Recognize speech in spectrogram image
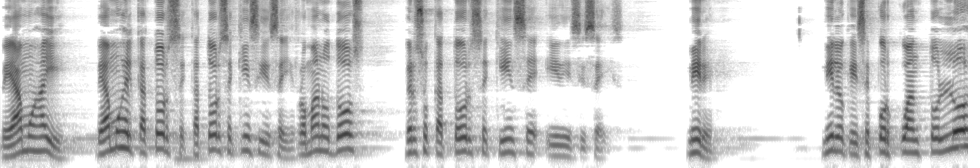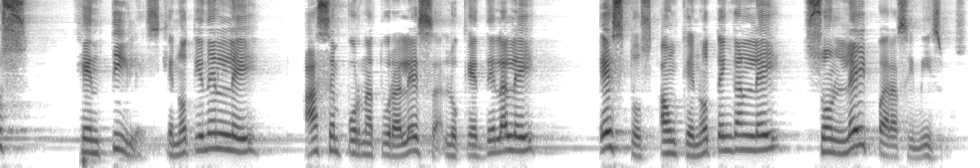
Veamos ahí. Veamos el 14, 14, 15 y 16. Romanos 2, versos 14, 15 y 16. Mire, mire lo que dice, por cuanto los gentiles que no tienen ley hacen por naturaleza lo que es de la ley, estos, aunque no tengan ley, son ley para sí mismos,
